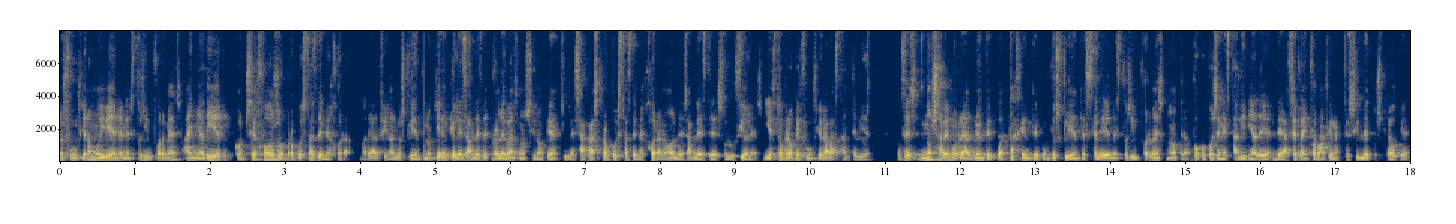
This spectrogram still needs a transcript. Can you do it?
nos funciona muy bien en estos informes añadir consejos o propuestas de mejora. Al final los clientes no quieren que les hables de problemas, ¿no? sino que les hagas propuestas de mejora, ¿no? les hables de soluciones. Y esto creo que funciona bastante bien. Entonces, no sabemos realmente cuánta gente, cuántos clientes se leen estos informes, ¿no? pero un poco pues en esta línea de hacer la información accesible, pues creo que,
